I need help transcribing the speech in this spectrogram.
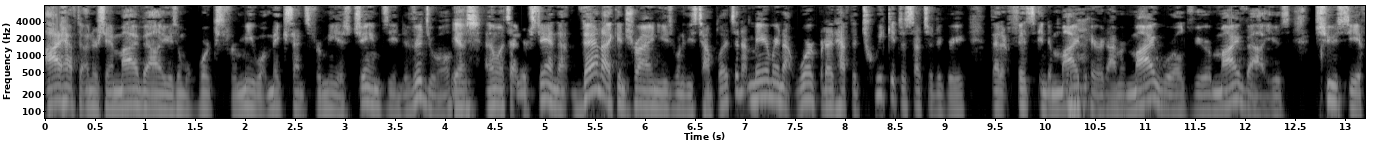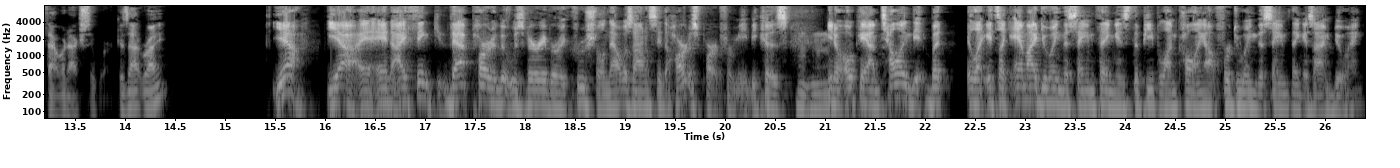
I have to understand my values and what works for me, what makes sense for me as James the individual. Yes, and once I understand that, then I can try and use one of these templates, and it may or may not work, but I'd have to tweak it to such a degree that it fits into my mm-hmm. paradigm or my worldview or my values to see if that would actually work. Is that right? Yeah, yeah, and I think that part of it was very, very crucial, and that was honestly the hardest part for me because mm-hmm. you know, okay, I'm telling the, but like it's like, am I doing the same thing as the people I'm calling out for doing the same thing as I'm doing?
